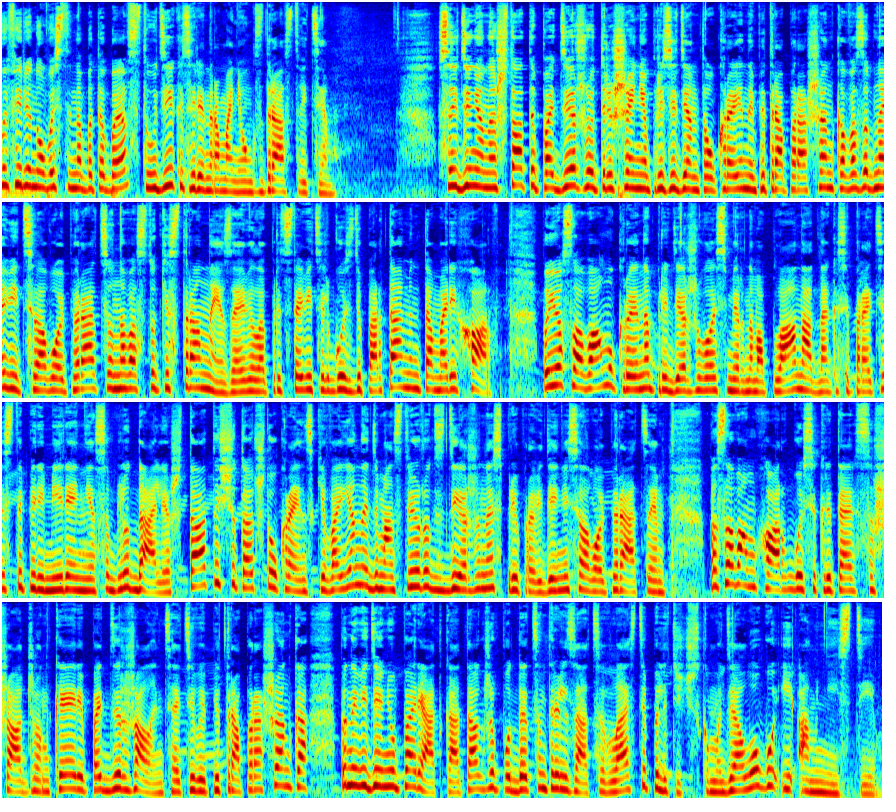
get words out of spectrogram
В эфире новости на БТБ в студии Екатерина Романюк. Здравствуйте. Соединенные Штаты поддерживают решение президента Украины Петра Порошенко возобновить силовую операцию на востоке страны, заявила представитель Госдепартамента Мари Харф. По ее словам, Украина придерживалась мирного плана, однако сепаратисты перемирия не соблюдали. Штаты считают, что украинские военные демонстрируют сдержанность при проведении силовой операции. По словам Харф, госсекретарь США Джон Керри поддержал инициативы Петра Порошенко по наведению порядка, а также по децентрализации власти, политическому диалогу и амнистии.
